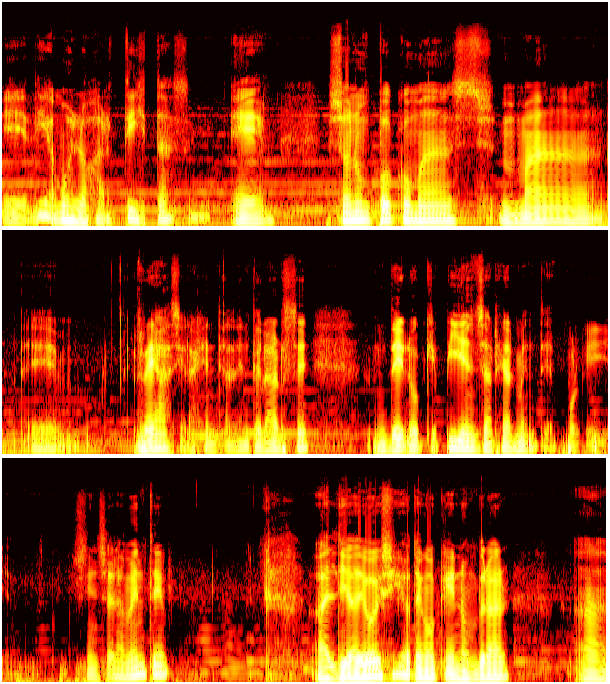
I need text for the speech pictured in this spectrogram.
eh, digamos los artistas, eh, son un poco más, eh, reacia la gente al enterarse de lo que piensa realmente. Porque, sinceramente, al día de hoy, si yo tengo que nombrar a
